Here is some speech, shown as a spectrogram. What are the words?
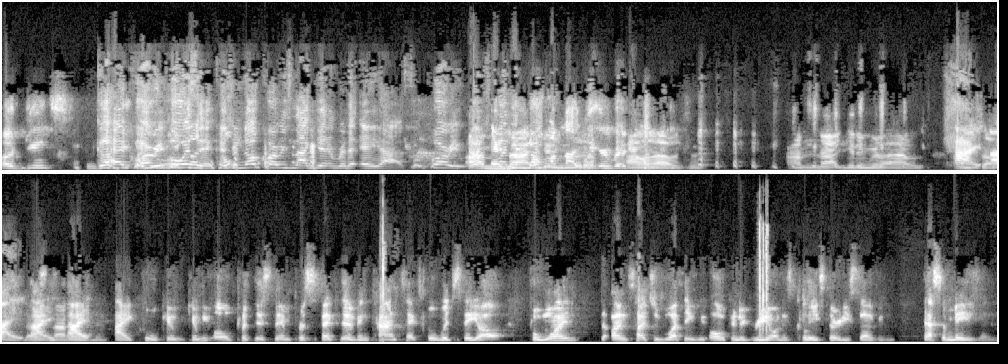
against. Go ahead, Corey. Who is it? Because you know Corey's not getting rid of AI. So Corey, I'm one you not know getting I'm not rid, getting of rid of Allen Iverson. I'm not getting rid of Allen. I'm Alright, sorry. alright, That's not happening. alright, cool. Can, can we all put this in perspective and context for which they are? For one, the untouchable, I think we all can agree on is Klay's 37. That's amazing.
